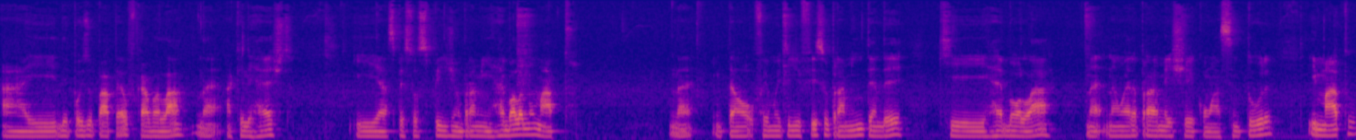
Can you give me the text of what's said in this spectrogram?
aí depois o papel ficava lá, né, aquele resto, e as pessoas pediam para mim, rebola no mato, né? Então foi muito difícil para mim entender que rebolar né, não era para mexer com a cintura e mato,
